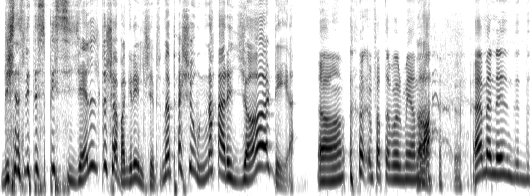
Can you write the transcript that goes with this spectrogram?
Det känns lite speciellt att köpa grillchips, men personerna här gör det. Ja, jag fattar vad du menar. Ja. Nej men eh, d-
